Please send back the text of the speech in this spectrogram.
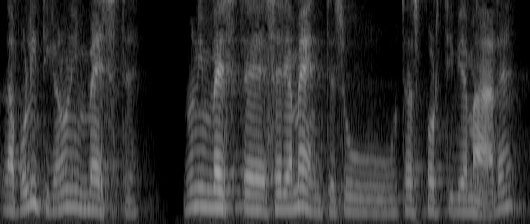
la politica non investe, non investe seriamente su trasporti via mare,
